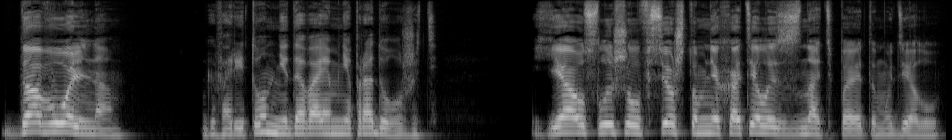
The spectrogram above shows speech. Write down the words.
«Довольно», — говорит он, не давая мне продолжить. Я услышал все, что мне хотелось знать по этому делу».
